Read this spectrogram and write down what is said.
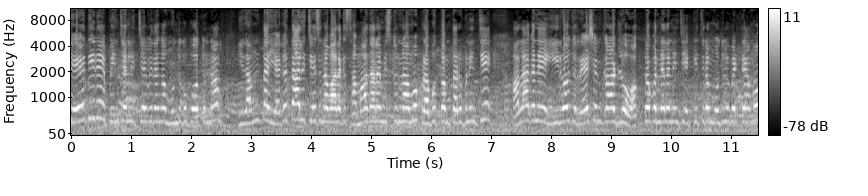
తేదీనే పింఛన్లు ఇచ్చే విధంగా ముందుకు పోతున్నాం. ఇదంతా ఎగతాళి చేసిన వాళ్ళకి సమాధానం ఇస్తున్నాము ప్రభుత్వం తరపు నుంచి. అలాగనే ఈరోజు రేషన్ కార్డులు అక్టోబర్ నెల నుంచి ఎక్కించడం మొదలు పెట్టాము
